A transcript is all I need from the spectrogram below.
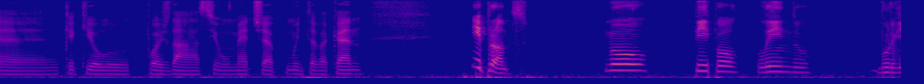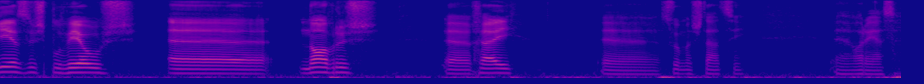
eh, que aquilo depois dá assim um matchup muito bacana. E pronto. Mu, people, lindo, burgueses, plebeus, eh, nobres, eh, rei, sua majestade, sim. Eh, ora é essa.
